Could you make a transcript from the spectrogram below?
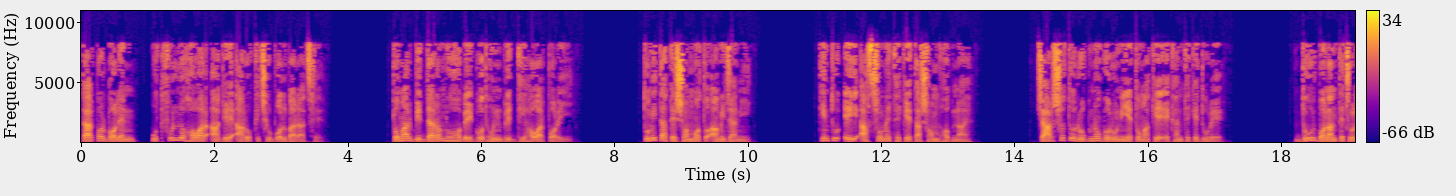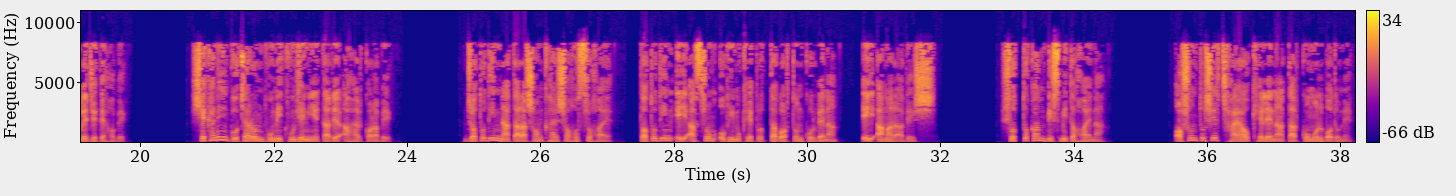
তারপর বলেন, উৎফুল্ল হওয়ার আগে আরও কিছু বলবার আছে। তোমার বিদ্যারম্ভ হবে গোধন বৃদ্ধি হওয়ার পরেই। তুমি তাতে সম্মত, আমি জানি। কিন্তু এই আশ্রমে থেকে তা সম্ভব নয়। চারশত রুগ্ন গরু নিয়ে তোমাকে এখান থেকে দূরে। দূর বনান্তে চলে যেতে হবে। সেখানেই গোচারণ ভূমি খুঁজে নিয়ে তাদের আহার করাবে। যতদিন না তারা সংখ্যায় সহস্র হয়, ততদিন এই আশ্রম অভিমুখে প্রত্যাবর্তন করবে না, এই আমার আদেশ। সত্যকাম বিস্মিত হয় না। অসন্তোষের ছায়াও খেলে না তার কোমল বদনে।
